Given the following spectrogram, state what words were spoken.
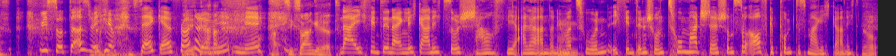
wieso das? Wegen Zac Efron Ja. oder wie? Nee. Hat sich so angehört. Na, ich finde den eigentlich gar nicht so scharf, wie alle anderen immer Mhm. tun. Ich finde den schon too much, der ist schon so aufgepumpt, das mag ich gar nicht. No.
